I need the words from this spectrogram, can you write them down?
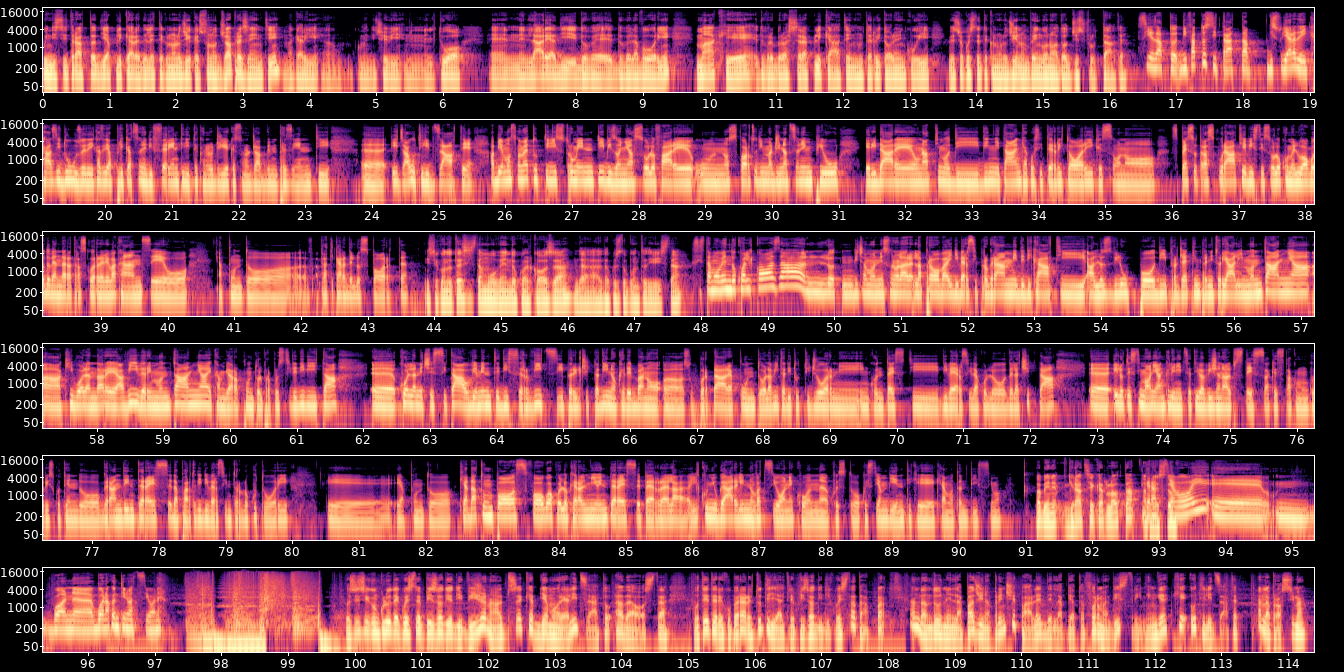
Quindi si tratta di applicare delle tecnologie che sono già presenti, magari eh, come dicevi nel tuo, eh, nell'area dove, dove, lavori, ma che dovrebbero essere applicate in un territorio in cui invece queste tecnologie non vengono ad oggi sfruttate. Sì, esatto. Di fatto si tratta di studiare dei casi d'uso e dei casi di applicazione differenti di tecnologie che sono già ben presenti eh, e già utilizzate. Abbiamo secondo me tutti gli strumenti, bisogna solo fare uno sforzo di immaginazione in più e ridare un attimo di dignità anche a questi territori che sono spesso trascurati e visti solo come luogo dove andare a trascorrere le vacanze o appunto a praticare dello sport. E secondo te si sta muovendo qualcosa da, da questo punto di vista? Si sta muovendo qualcosa, lo, diciamo ne sono la, la, prova i diversi programmi dedicati allo sviluppo di progetti imprenditoriali in montagna, a chi vuole andare a vivere in montagna e cambiare appunto il proprio stile di vita eh, con la necessità ovviamente di servizi per il cittadino che debbano eh, supportare appunto la vita di tutti i giorni in contesti diversi da quello della città. Eh, e lo testimonia anche l'iniziativa Vision Alp stessa che sta comunque riscuotendo grande interesse da parte di diversi interlocutori e, e, appunto che ha dato un po' sfogo a quello che era il mio interesse per la, il coniugare l'innovazione con questo, questi ambienti che, che amo tantissimo. Va bene, grazie Carlotta. A grazie presto. a voi e mm, buon, buona continuazione. Così si conclude questo episodio di Vision Alps che abbiamo realizzato ad Aosta. Potete recuperare tutti gli altri episodi di questa tappa andando nella pagina principale della piattaforma di streaming che utilizzate. Alla prossima!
